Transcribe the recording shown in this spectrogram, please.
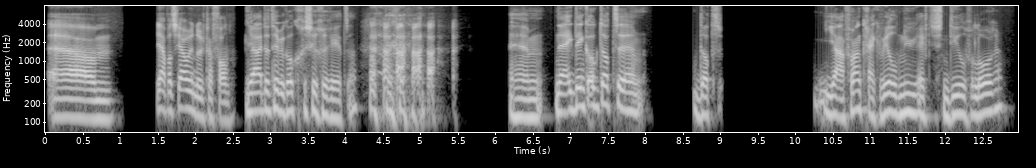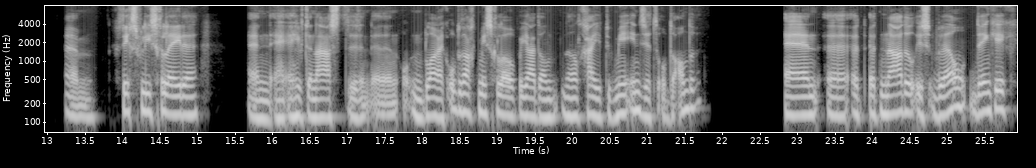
Ehm, ja, wat is jouw indruk daarvan? Ja, dat heb ik ook gesuggereerd. um, nee, ik denk ook dat, dat ja, Frankrijk wil nu, heeft dus een deal verloren. Um, gezichtsverlies geleden. En heeft daarnaast een, een, een, belangrijke opdracht misgelopen. Ja, dan, dan ga je natuurlijk meer inzetten op de anderen. En uh, het, het nadeel is wel, denk ik,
